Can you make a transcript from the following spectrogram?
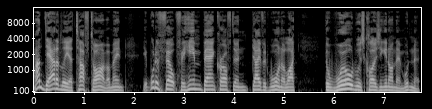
undoubtedly a tough time. I mean it would have felt for him, Bancroft, and David Warner like the world was closing in on them, wouldn't it?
